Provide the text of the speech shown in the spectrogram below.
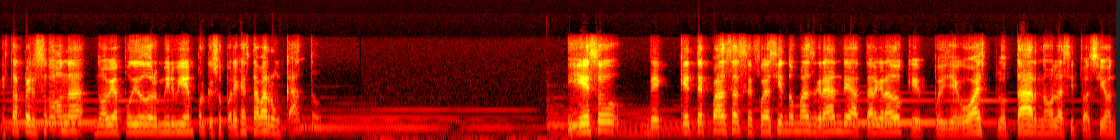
esta persona no había podido dormir bien porque su pareja estaba roncando. Y eso de qué te pasa se fue haciendo más grande a tal grado que pues llegó a explotar, ¿no? La situación.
